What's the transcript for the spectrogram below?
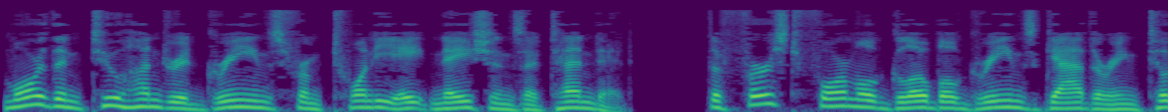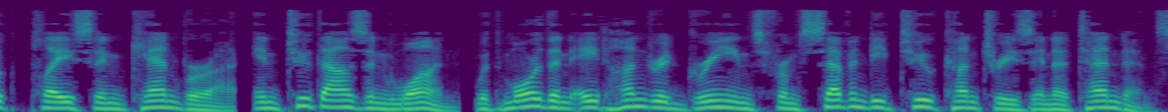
More than 200 Greens from 28 nations attended. The first formal Global Greens gathering took place in Canberra, in 2001, with more than 800 Greens from 72 countries in attendance.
